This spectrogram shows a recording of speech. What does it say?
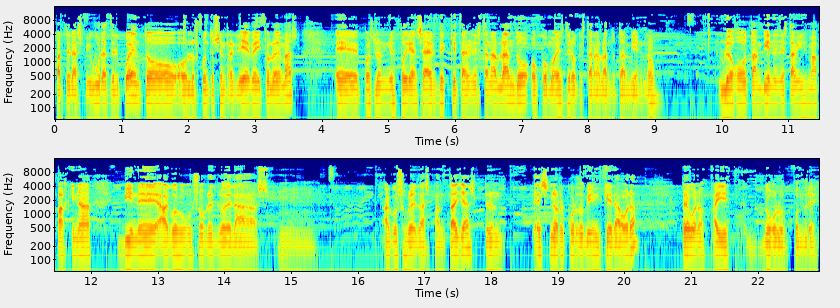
parte de las figuras del cuento o, los cuentos en relieve y todo lo demás, eh, pues los niños podrían saber de qué también están hablando o cómo es de lo que están hablando también, ¿no? Luego también en esta misma página viene algo sobre lo de las mm, algo sobre las pantallas, pero es no recuerdo bien qué era ahora, pero bueno, ahí luego lo pondré.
